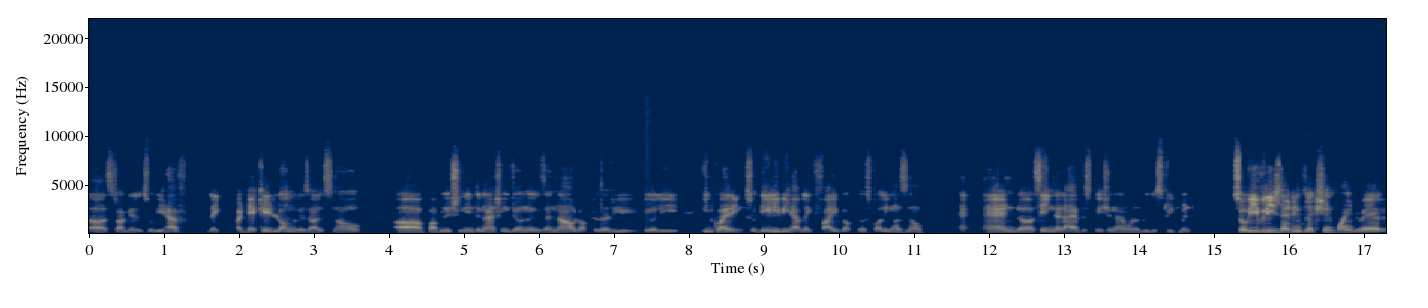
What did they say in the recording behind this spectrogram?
uh, struggle. So we have like a decade-long results now uh, published in international journals, and now doctors are really inquiring. So daily we have like five doctors calling us now and uh, saying that I have this patient and I want to do this treatment. So we've reached that inflection point where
